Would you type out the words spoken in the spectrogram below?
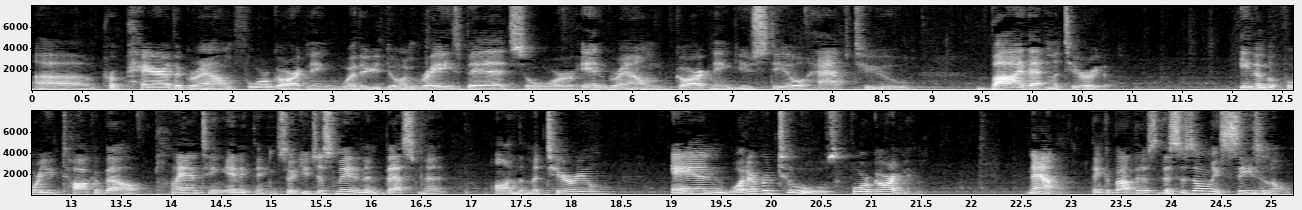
uh, prepare the ground for gardening, whether you're doing raised beds or in ground gardening, you still have to buy that material. Even before you talk about planting anything. So you just made an investment on the material and whatever tools for gardening. Now, think about this this is only seasonal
